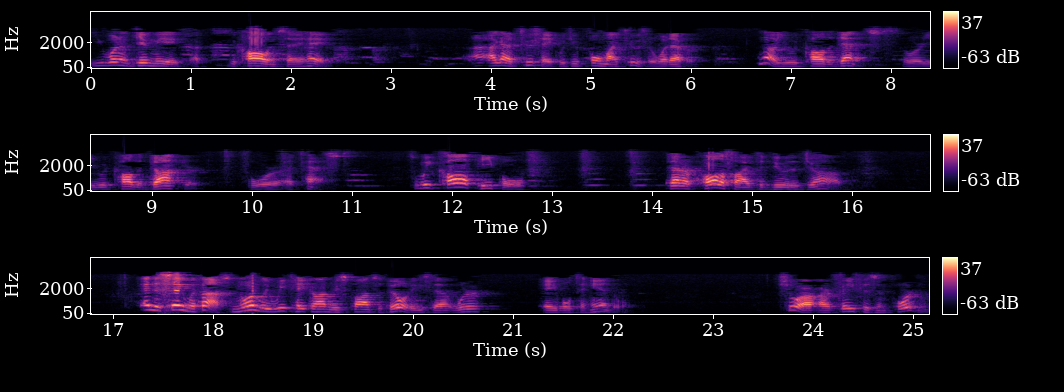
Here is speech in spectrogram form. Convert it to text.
you wouldn't give me a, a call and say, hey, I got a toothache. Would you pull my tooth or whatever? No, you would call the dentist or you would call the doctor for a test. So we call people that are qualified to do the job. And the same with us. Normally we take on responsibilities that we're able to handle. Sure, our faith is important,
